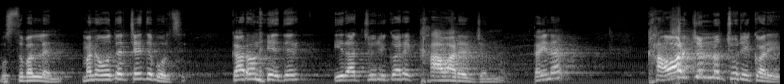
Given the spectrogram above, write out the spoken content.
বুঝতে পারলেন? মানে ওদের চাইতে বলছি। কারণ এদের, এরা চুরি করে খাওয়ারের জন্য, তাই না? খাওয়ার জন্য চুরি করে,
